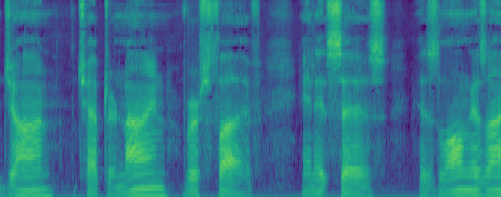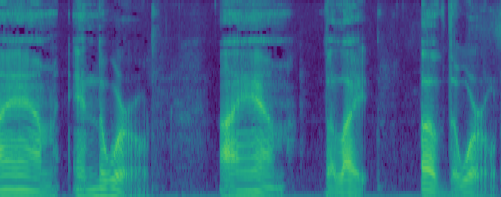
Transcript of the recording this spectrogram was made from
John chapter 9 verse 5 and it says as long as I am in the world I am the light of the world.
